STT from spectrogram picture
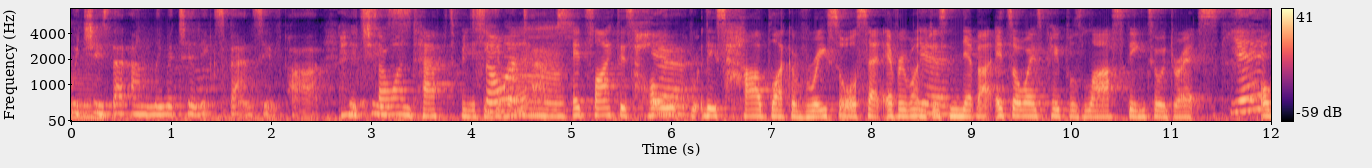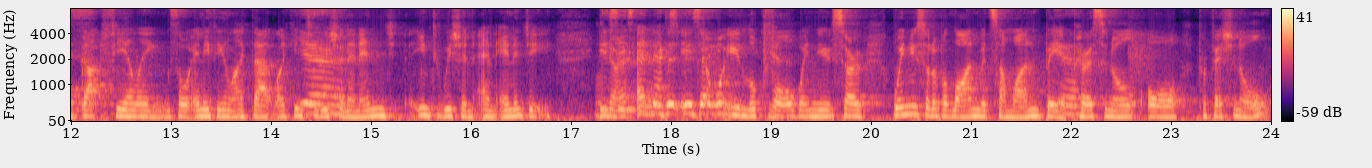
which is that unlimited expansive part And which it's so untapped when you so think of untapped. it. It's like this whole Yeah. this hub like of resource that everyone Yeah. just never. It's always people's last thing to address, Yes. or gut feelings, or anything like that, like intuition Yeah. and en- intuition and energy. You This know, is the and next th- is that what you look for when you so when you sort of align with someone, be Yeah. it personal or professional?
